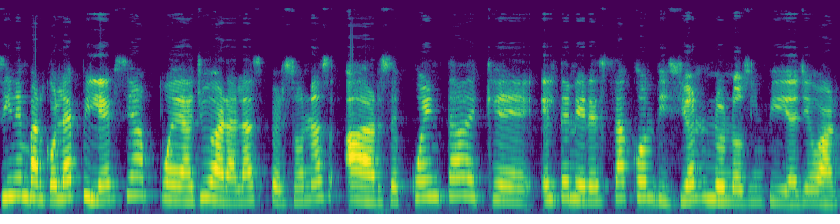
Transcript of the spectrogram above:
Sin embargo, la epilepsia puede ayudar a las personas a darse cuenta de que el tener esta condición no nos impide llevar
